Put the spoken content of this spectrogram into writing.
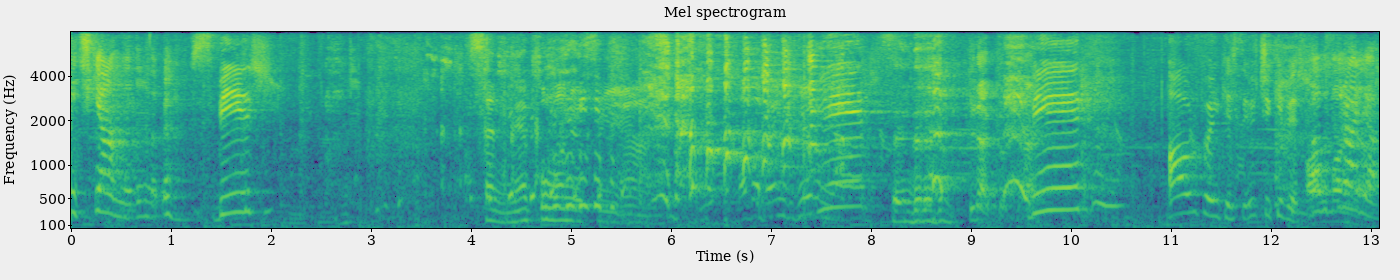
İçki anladım da. Bir Sen ne kullanıyorsun ya? Bir, Sen denedim. Bir dakika. bir. Avrupa ülkesi 3 2 1. Avustralya.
